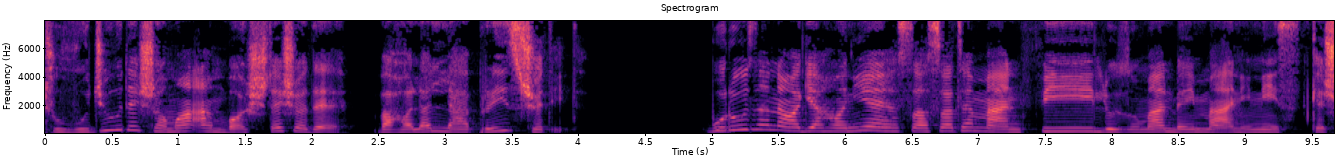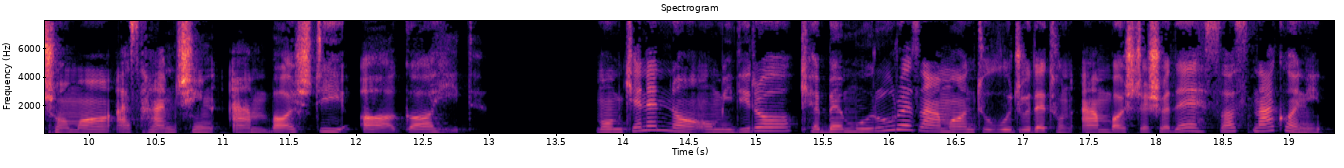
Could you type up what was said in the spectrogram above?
تو وجود شما انباشته شده و حالا لبریز شدید. بروز ناگهانی احساسات منفی لزوما به این معنی نیست که شما از همچین انباشتی آگاهید. ممکنه ناامیدی رو که به مرور زمان تو وجودتون انباشته شده احساس نکنید.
